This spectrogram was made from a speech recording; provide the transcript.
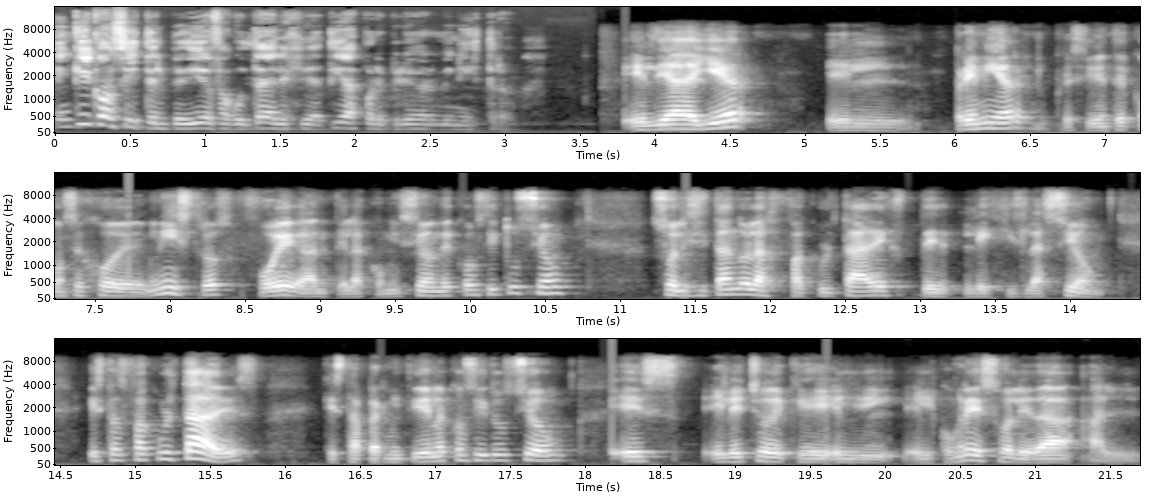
¿En qué consiste el pedido de facultades legislativas por el primer ministro? El día de ayer, el Premier, el presidente del Consejo de Ministros, fue ante la Comisión de Constitución solicitando las facultades de legislación. Estas facultades, que está permitida en la Constitución, es el hecho de que el, Congreso le da al,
